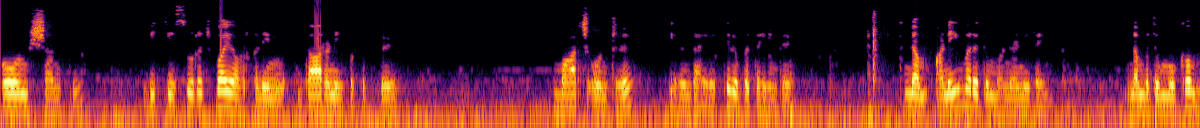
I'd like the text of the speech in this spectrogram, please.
ஓம் சாந்தி. பி. கே. சூரஜ்பாய் அவர்களின் தாரணை வகுப்பு மார்ச் ஒன்று இரண்டாயிரத்தி இருபத்தைந்து. நம் அனைவரது மனநிலை நமது முகம்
